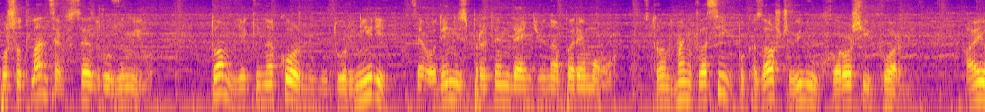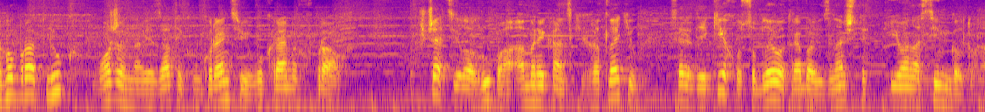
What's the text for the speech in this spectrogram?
По шотландцях все зрозуміло. Том, як і на кожному турнірі, це один із претендентів на перемогу. Стронгмен Classic показав, що він у хорошій формі, а його брат Люк може нав'язати конкуренцію в окремих вправах. Ще ціла група американських атлетів, серед яких особливо треба відзначити Івана Сінглтона,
